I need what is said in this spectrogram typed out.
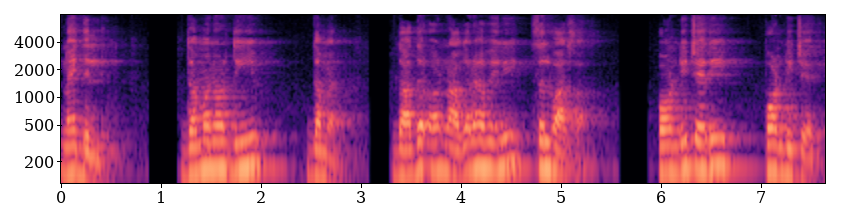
नई दिल्ली। दमन और दीव, दमन। दादर और नागर हवेली, सिलवासा। पौंडीचेरी पौंडीचेरी।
